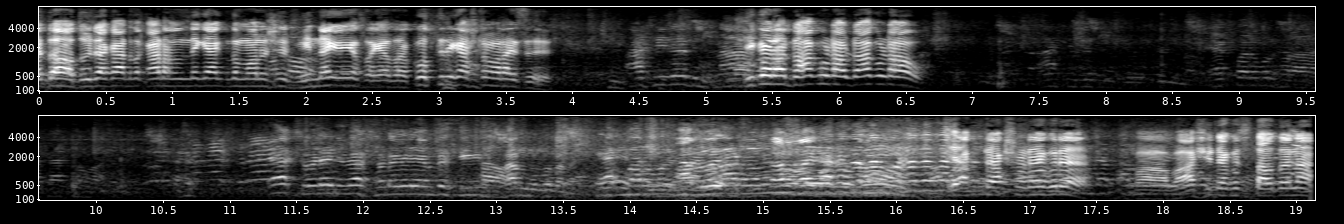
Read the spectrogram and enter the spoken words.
এ দেখো দুইটা কাঠ কাঠল দেখে একদম মানুষের ভিন্ন গেছে কত্রি কাস্টমার আইছে। কি করো, ডাক উঠাও ডাক উঠাও একটা একশো টাকা করে? বাবা, আশি টাকা তাও তো না।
